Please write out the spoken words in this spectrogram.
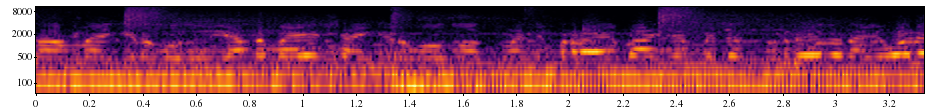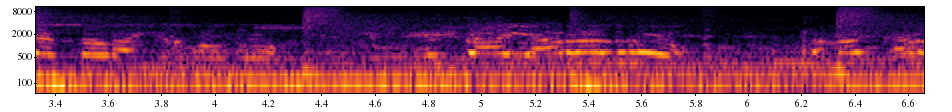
ಸ್ವಾಮಿ ಆಗಿರ್ಬೋದು ಎನ್ ಮಹೇಶ್ ಆಗಿರ್ಬೋದು, ಅಥವಾ ನಿಮ್ಮ Raybag M L A Duryodhana ಅಂತವ್ರು ಆಗಿರ್ಬೋದು, ಇಂಥ ಯಾರಾದ್ರೂ ಪ್ರಮುಖರ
